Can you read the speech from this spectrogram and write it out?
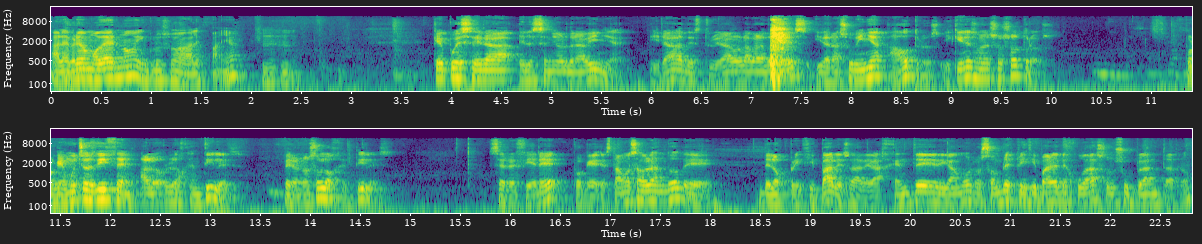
al hebreo moderno, incluso al español. ¿Qué pues era el señor de la viña? irá, destruirá a los labradores y dará su viña a otros. ¿Y quiénes son esos otros? Porque muchos dicen a lo- los gentiles, pero no son los gentiles. Se refiere, porque estamos hablando de, de los principales, o sea, de la gente, digamos, los hombres principales de Judá son su planta, ¿no?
